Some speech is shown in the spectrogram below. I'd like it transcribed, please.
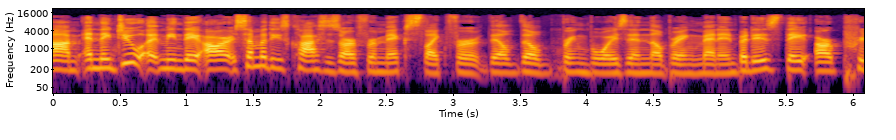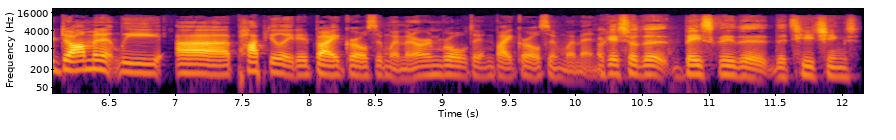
Um, and they do. I mean, they are. Some of these classes are for mixed, like for they'll they'll bring boys in, they'll bring men in, but is they are predominantly uh, populated by girls and women, or enrolled in by girls and women. okay, so the basically the the teachings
